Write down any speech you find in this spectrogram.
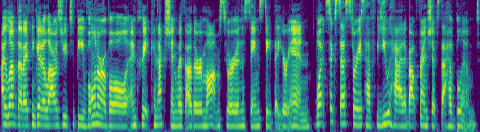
I love that. I think it allows you to be vulnerable and create connection with other moms who are in the same state that you're in. What success stories have you had about friendships that have bloomed?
